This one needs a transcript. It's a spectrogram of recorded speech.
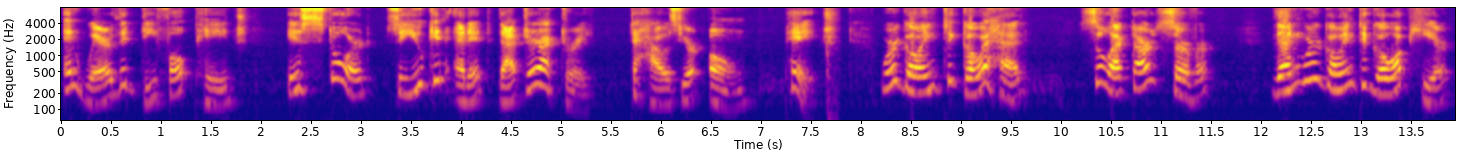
and where the default page is stored so you can edit that directory to house your own page. We're going to go ahead select our server. Then we're going to go up here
